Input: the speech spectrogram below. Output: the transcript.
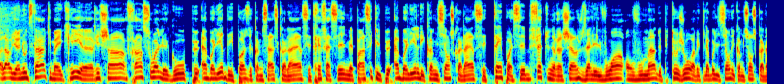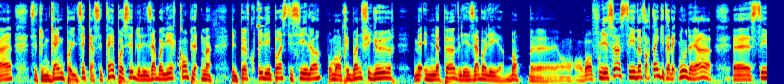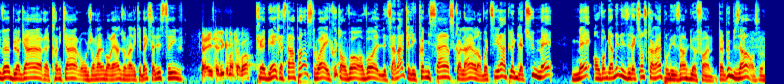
Alors, il y a un auditeur qui m'a écrit, euh, Richard, François Legault peut abolir des postes de commissaire scolaire, c'est très facile, mais penser qu'il peut abolir les commissions scolaires, c'est impossible. Faites une recherche, vous allez le voir, on vous ment depuis toujours avec l'abolition des commissions scolaires. C'est une game politique car c'est impossible de les abolir complètement. Ils peuvent couper des postes ici et là pour montrer bonne figure, mais ils ne peuvent les abolir. Bon, ben, on, va fouiller ça. Steve Fortin qui est avec nous d'ailleurs. Euh, Steve, blogueur, chroniqueur au Journal de Montréal, Journal de Québec. Salut Steve. Hey, salut, comment ça va? Très bien. Qu'est-ce que t'en penses, toi? Écoute, on va, on va, ça a l'air que les commissaires scolaires, on va tirer un plug là-dessus, mais, mais on va regarder les élections scolaires pour les anglophones. C'est un peu bizarre, ça.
